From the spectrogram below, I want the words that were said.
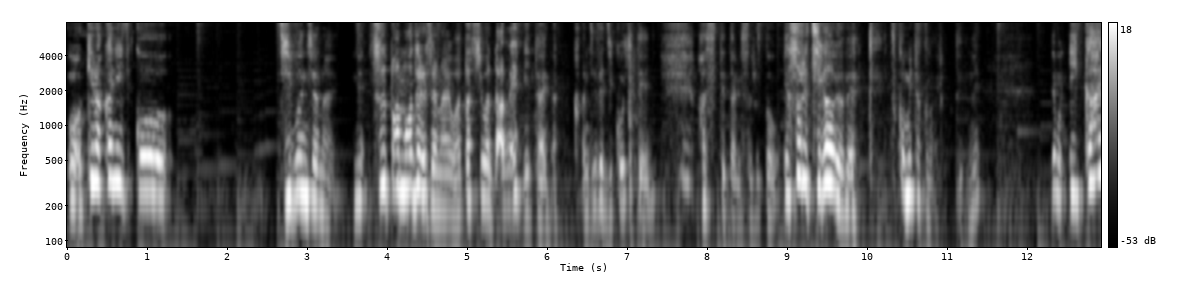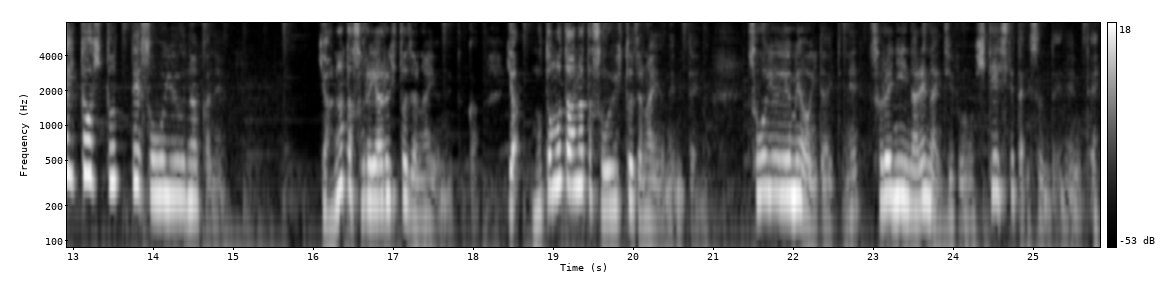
もう明らかにこう自分じゃない、ね、スーパーモデルじゃない。私はダメみたいな感じで自己否定に走ってたりするといやそれ違うよね。って突っ込みたくなるっていうね。でも意外と人ってそういうなんかねいやあなたそれやる人じゃないよね。とかいやもともとあなたそういう人じゃないよね。みたいな。そういう夢を抱いてねそれになれない自分を否定してたりするんだよね。みたいな。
